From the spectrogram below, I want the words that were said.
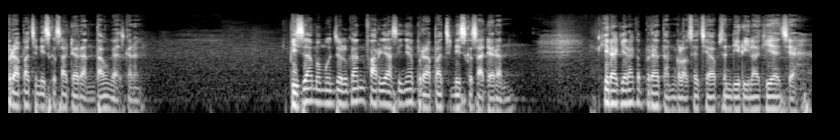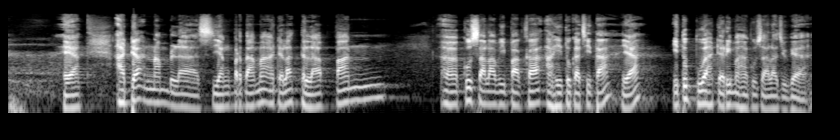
berapa jenis kesadaran? Tahu nggak sekarang? Bisa memunculkan variasinya berapa jenis kesadaran? Kira-kira keberatan kalau saya jawab sendiri lagi aja. Ya, ada 16. Yang pertama adalah 8 uh, kusala wipaka ahituka cita, ya. Itu buah dari mahakusala juga.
